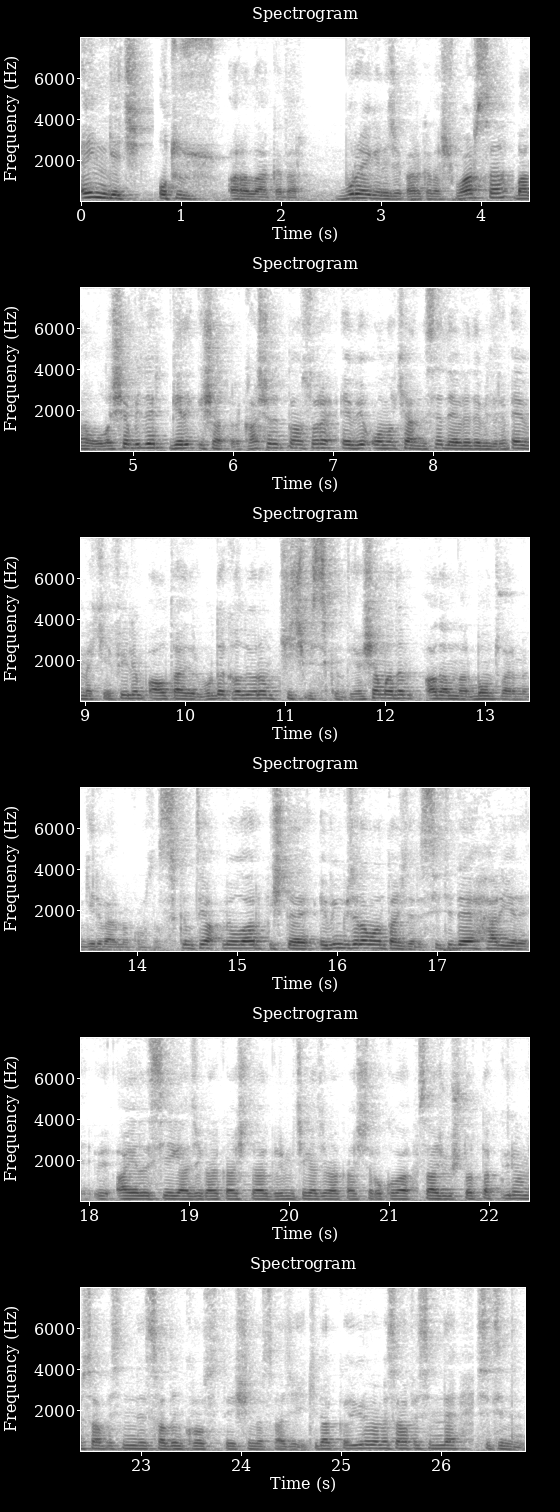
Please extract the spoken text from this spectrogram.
en geç 30 Aralık'a kadar buraya gelecek arkadaş varsa bana ulaşabilir. Gerekli şartları karşıladıktan sonra evi ona kendisine devredebilirim. Evime kefilim. 6 aydır burada kalıyorum. Hiçbir sıkıntı yaşamadım. Adamlar bond verme, geri verme konusunda sıkıntı yapmıyorlar. İşte evin güzel avantajları. City'de her yere e, ILS'ye gelecek arkadaşlar, Greenwich'e gelecek arkadaşlar okula sadece 3-4 dakika yürüme mesafesinde. Southern Cross Station'da sadece 2 dakika yürüme mesafesinde. City'nin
